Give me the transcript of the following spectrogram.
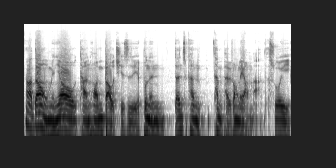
那当然，我们要谈环保，其实也不能单只看碳排放量嘛。所以，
